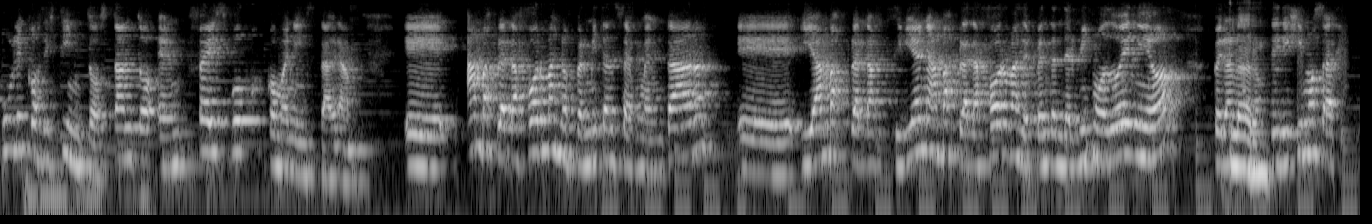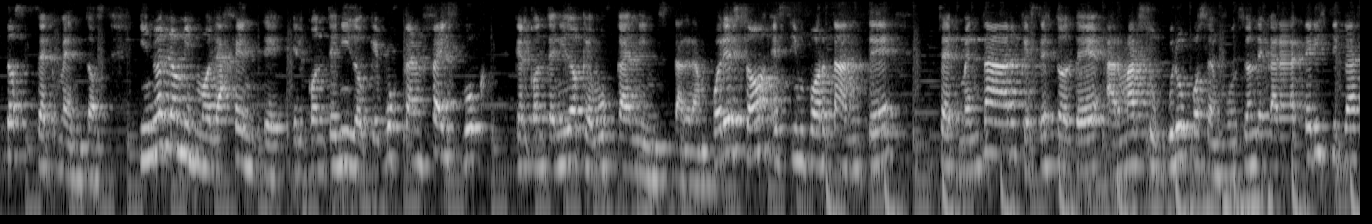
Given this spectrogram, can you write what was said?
públicos distintos, tanto en Facebook como en Instagram. Eh, ambas plataformas nos permiten segmentar eh, y ambas plataformas, si bien ambas plataformas dependen del mismo dueño, pero nos dirigimos a distintos segmentos. Y no es lo mismo la gente, el contenido que busca en Facebook que el contenido que busca en Instagram. Por eso es importante segmentar, que es esto de armar subgrupos en función de características,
